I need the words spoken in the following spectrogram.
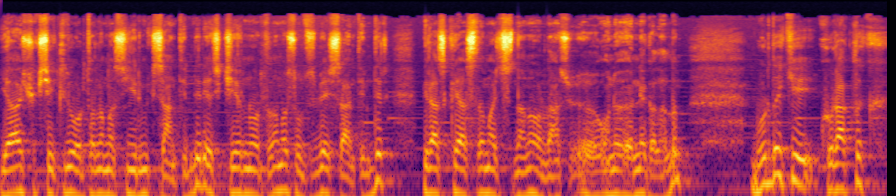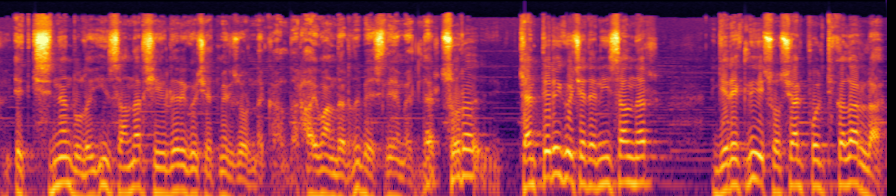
yağış yüksekliği ortalaması 22 santimdir. Eskişehir'in ortalaması 35 santimdir. Biraz kıyaslama açısından oradan onu örnek alalım. Buradaki kuraklık etkisinden dolayı insanlar şehirlere göç etmek zorunda kaldılar. Hayvanlarını besleyemediler. Sonra kentlere göç eden insanlar gerekli sosyal politikalarla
